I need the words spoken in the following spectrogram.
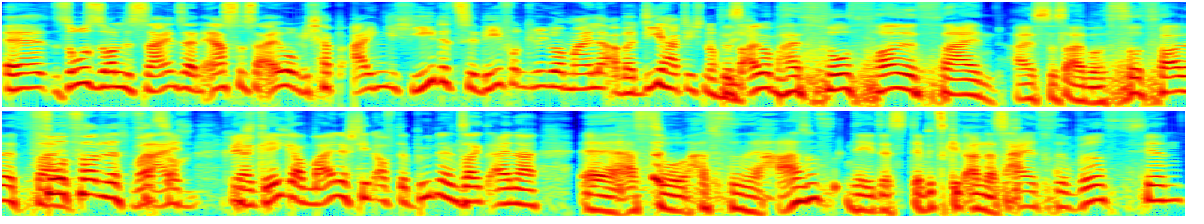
Äh, so soll es sein, sein erstes Album. Ich habe eigentlich jede CD von Gregor Meile, aber die hatte ich noch Das nicht. Album heißt So soll es sein, heißt das Album. So soll es sein. So soll es sein. Doch, der. Gregor Meile steht auf der Bühne und sagt einer, äh, hast du, hast du eine Hasen? Nee, das, der Witz geht anders. Heiße Würstchen,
